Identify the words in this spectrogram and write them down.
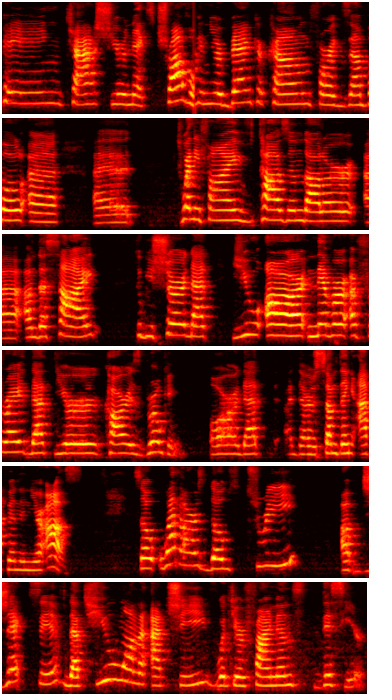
paying cash your next travel in your bank account for example uh, uh, $25,000 uh, on the side to be sure that you are never afraid that your car is broken or that there's something happened in your house. So, what are those three objectives that you want to achieve with your finance this year?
